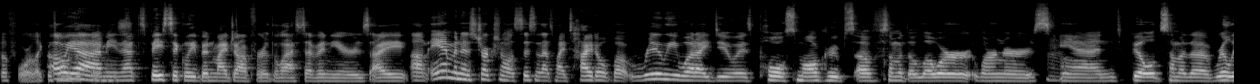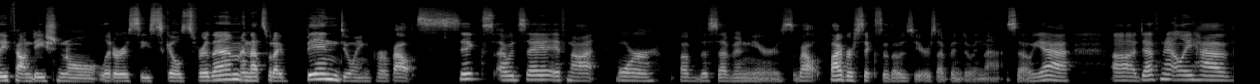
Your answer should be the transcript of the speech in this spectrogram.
before. Like, Oh one of the yeah, I mean that's basically been my job for the last seven years. I um, am an instructional assistant. That's my title, but really what I do is pull small groups of some of the lower learners Mm. and build some of the really foundational literacy skills for them, and that's what I've been doing for about six, I would say, if not more of the seven years. About five or six of those years, I've been doing that. So yeah. Uh, definitely have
